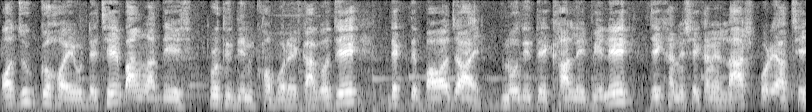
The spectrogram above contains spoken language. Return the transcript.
অযোগ্য হয়ে উঠেছে বাংলাদেশ। প্রতিদিন খবরের কাগজে দেখতে পাওয়া যায়, নদীতে খালে বিলে, যেখানে সেখানে লাশ পড়ে আছে।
